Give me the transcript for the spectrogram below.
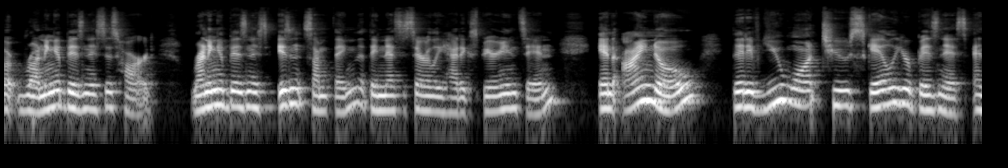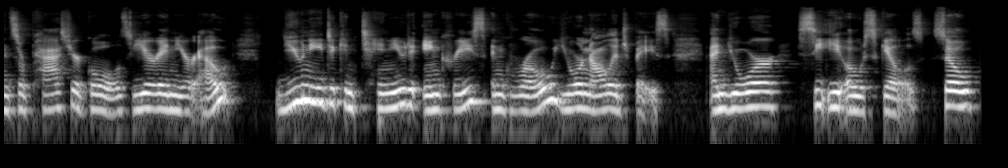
but running a business is hard. Running a business isn't something that they necessarily had experience in. And I know that if you want to scale your business and surpass your goals year in, year out, you need to continue to increase and grow your knowledge base and your CEO skills. So,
